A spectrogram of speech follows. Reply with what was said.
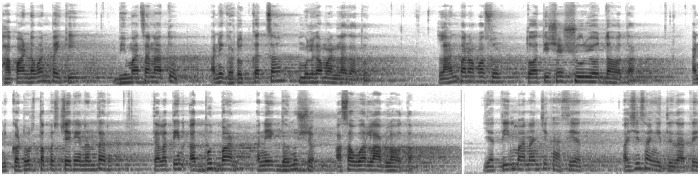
हा पांडवांपैकी भीमाचा नातू आणि घटोत्कचचा मुलगा मानला जातो. लहानपणापासून तो अतिशय शूर योद्धा होता आणि कठोर तपश्चर्येनंतर त्याला तीन अद्भुत बाण आणि एक धनुष्य असा वर लाभला होता. या तीन बाणांची खासियत अशी सांगितली जाते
